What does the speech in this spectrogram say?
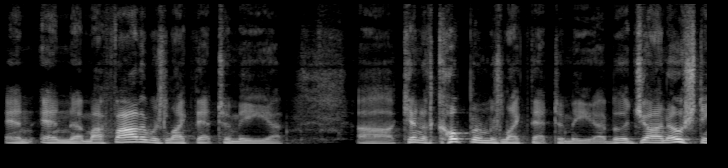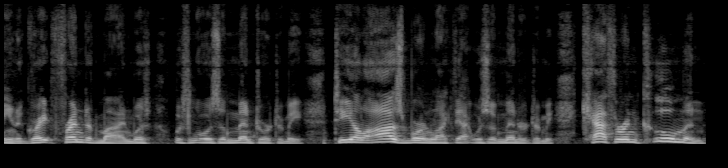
And and uh, my father was like that to me. Uh, uh, Kenneth Copeland was like that to me. Uh, Brother John Osteen, a great friend of mine, was was was a mentor to me. T.L. Osborn, like that, was a mentor to me. Kathryn Kuhlman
